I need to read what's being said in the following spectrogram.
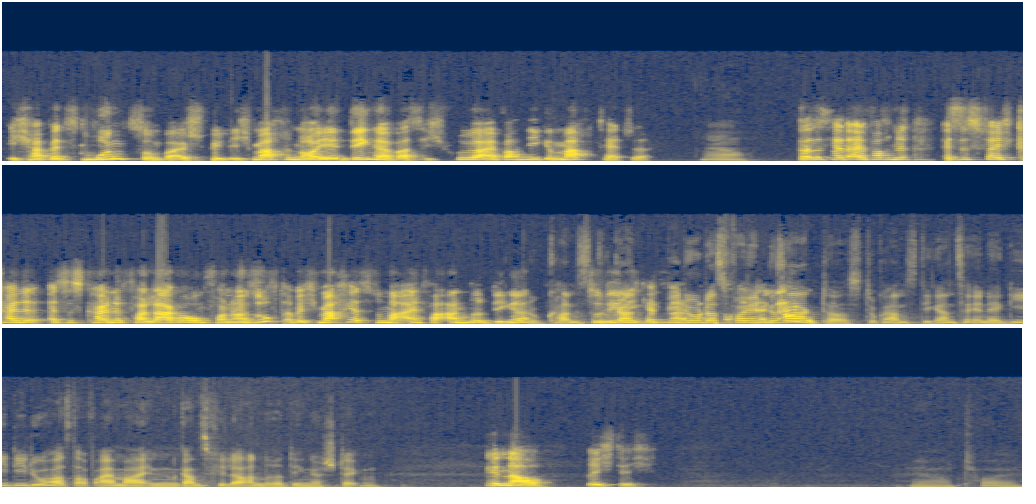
Ich habe jetzt einen Hund zum Beispiel. Ich mache neue Dinge, was ich früher einfach nie gemacht hätte. Ja. Das ist halt einfach eine, es ist vielleicht keine, es ist keine Verlagerung von einer Sucht, aber ich mache jetzt nur mal einfach andere Dinge. Du kannst, du ganz, wie du das vorhin gesagt hast, du kannst die ganze Energie, die du hast, auf einmal in ganz viele andere Dinge stecken. Genau, richtig. Ja, toll.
